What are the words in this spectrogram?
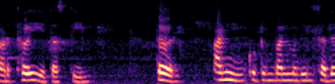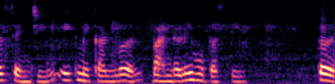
अडथळे येत असतील. तर आणि कुटुंबांमधील सदस्यांची एकमेकांवर भांडणे होत असतील. तर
